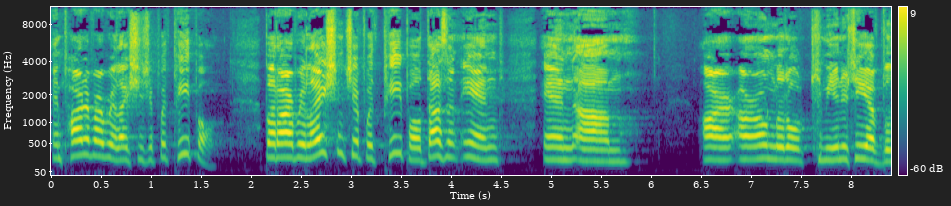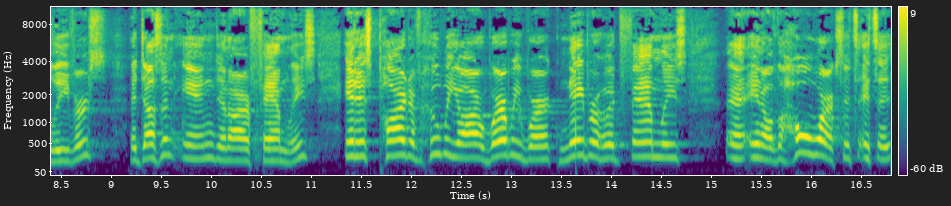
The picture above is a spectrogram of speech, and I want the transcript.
and part of our relationship with people. But our relationship with people doesn't end in um, our, our own little community of believers. It doesn't end in our families. It is part of who we are, where we work, neighborhood, families, uh, you know, the whole works. It's, it's, a,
